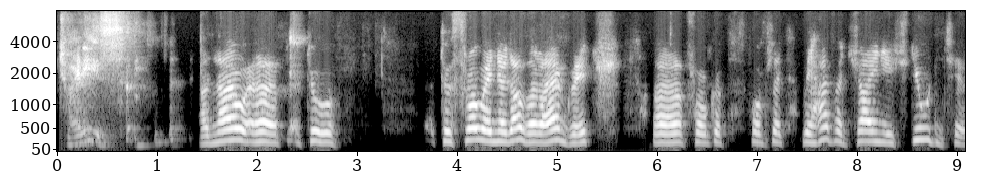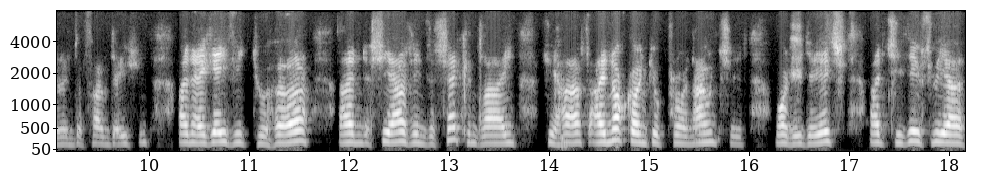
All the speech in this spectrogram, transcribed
Chinese. and now uh, to to throw in another language uh, for folks we have a Chinese student here in the foundation, and I gave it to her, and she has in the second line, she has, I'm not going to pronounce it, what it is, and she gives me a,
